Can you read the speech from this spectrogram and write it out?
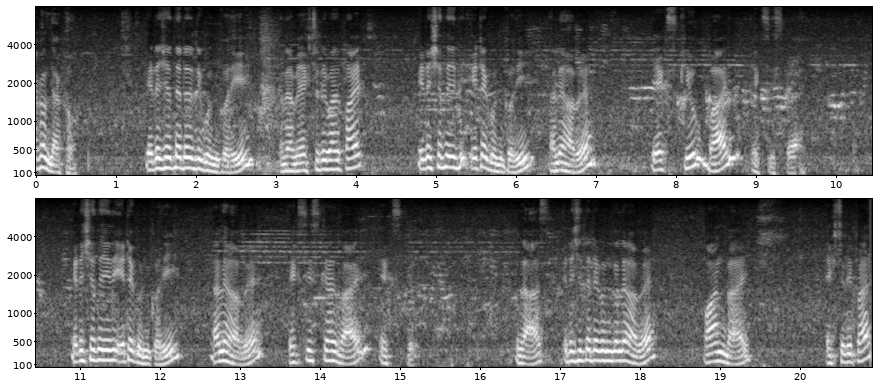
এখন দেখো, এটার সাথে এটা যদি গুণ করি, তাহলে হবে এক্স টু দিবার ফাইভ এটার সাথে যদি এটা গুণ করি, তাহলে হবে x cube by x square. এটার সাথে যদি এটা গুণ করি, তাহলে হবে x square by x cube plus এটার সাথে এটা গুণ করলে হবে one by x to the power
